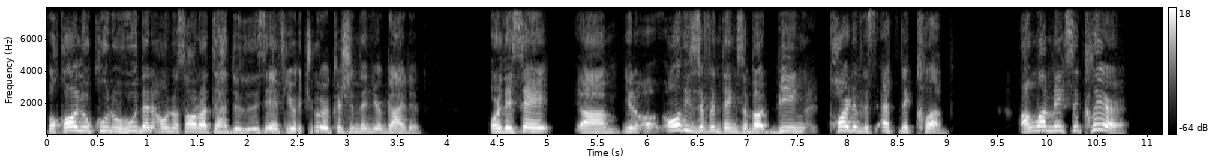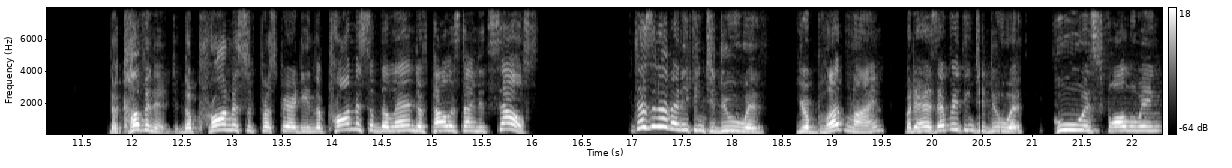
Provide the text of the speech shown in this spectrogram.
وَقَالُوا كُونُوا هُودًا أَوْ نَصَارَى تَهْدُدُوا They say if you're a Jew or a Christian, then you're guided. Or they say, um, you know, all these different things about being part of this ethnic club. Allah makes it clear. The covenant, the promise of prosperity, and the promise of the land of Palestine itself. It doesn't have anything to do with your bloodline, but it has everything to do with who is following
